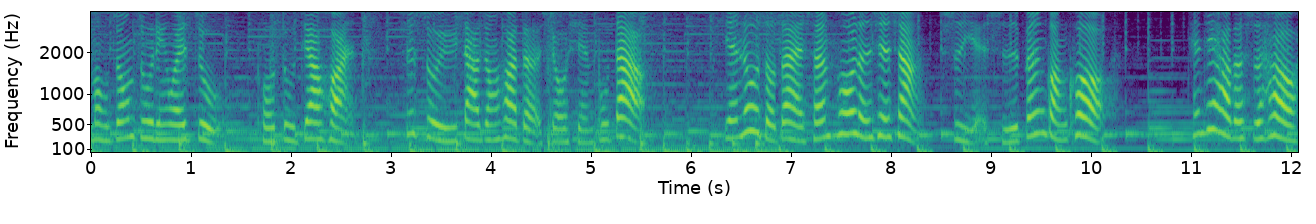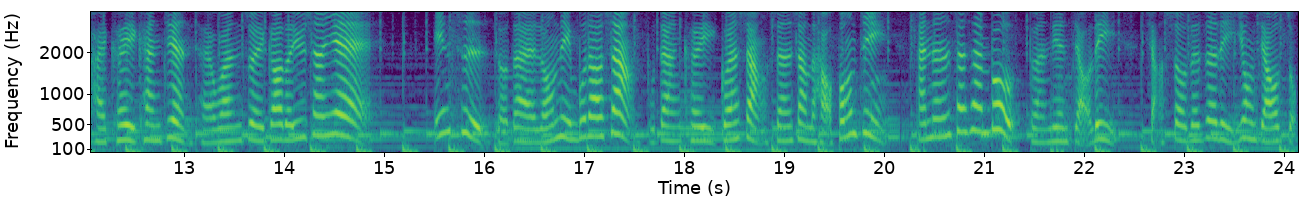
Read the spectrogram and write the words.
梦中竹林为主，坡度较缓。是属于大众化的休闲步道，沿路走在山坡棱线上，视野十分广阔。天气好的时候，还可以看见台湾最高的玉山耶。因此，走在龙顶步道上，不但可以观赏山上的好风景，还能散散步，锻炼脚力，享受在这里用脚走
